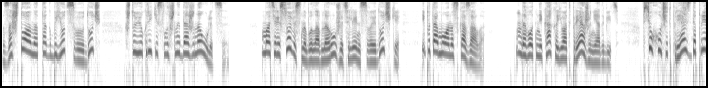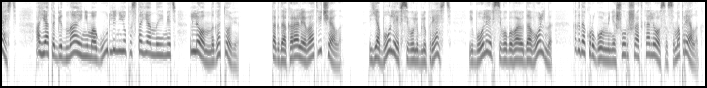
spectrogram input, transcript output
за что она так бьет свою дочь, что ее крики слышны даже на улице. Матери совестно было обнаружить лень своей дочки, и потому она сказала, «Да вот никак ее от пряжи не отбить. Все хочет прясть да прясть, а я-то бедна и не могу для нее постоянно иметь лен наготове». Тогда королева отвечала, «Я более всего люблю прясть, и более всего бываю довольна, когда кругом меня шуршат колеса самопрялок.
